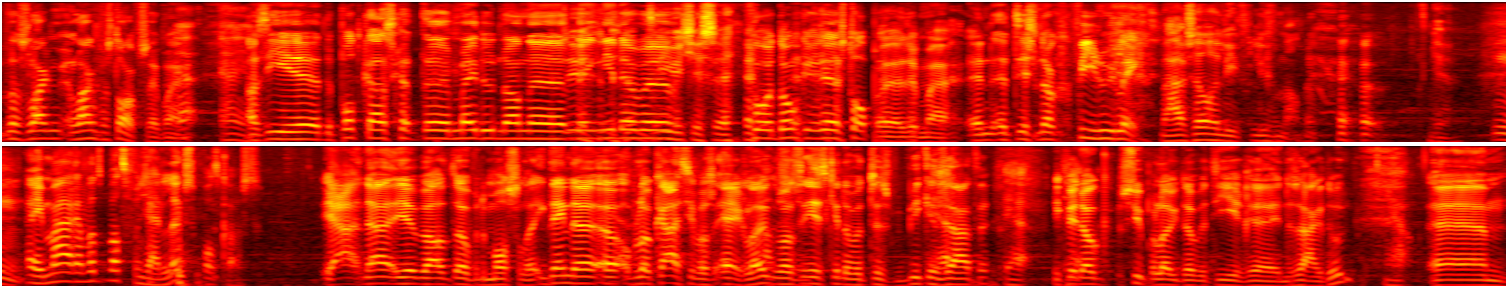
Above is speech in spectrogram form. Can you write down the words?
was lang, lang van stof, zeg maar. Als hij de podcast gaat meedoen, dan denk ik niet dat we voor het donker stoppen, zeg maar. En het is nog vier uur licht. Maar hij is wel heel lief, lieve man. ja. Hey, maar wat, wat vond jij de leukste podcast? Ja, nou, je had het over de mosselen. Ik denk dat eh, op locatie was erg leuk. Het was de eerste keer dat we tussen publiek in Ja. zaten. Ja. Ik vind het ook superleuk dat we het hier eh, in de zaak doen. Ja. Ehm,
